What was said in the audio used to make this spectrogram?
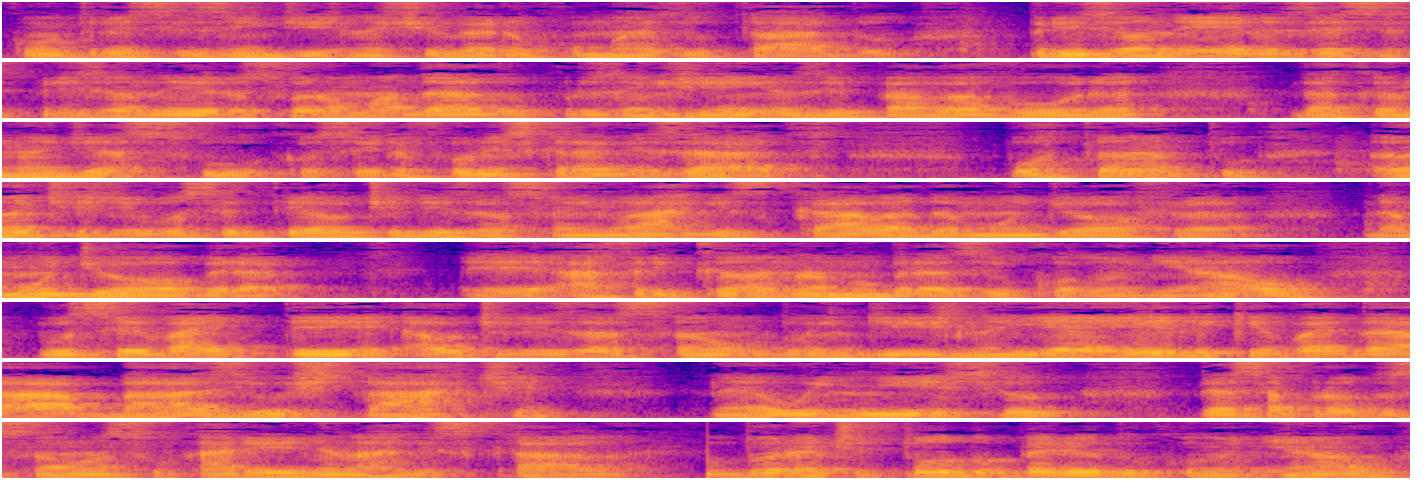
contra esses indígenas tiveram como resultado prisioneiros. Esses prisioneiros foram mandados para os engenhos e para a lavoura da cana-de-açúcar, ou seja, foram escravizados. Portanto, antes de você ter a utilização em larga escala da mão de obra, da mão de obra é, africana no Brasil colonial, você vai ter a utilização do indígena e é ele que vai dar a base, o start, né, o início dessa produção açucareira em larga escala. Durante todo o período colonial,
